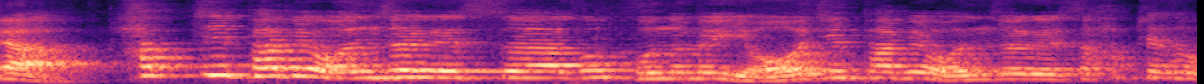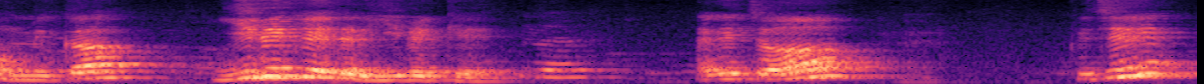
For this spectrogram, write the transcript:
야, 합집합의 원소 개수하고 그놈의 여집합의 원소 개수 합쳐서 뭡니까? 200개 돼, 200개. 네. 알겠죠? 그지?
